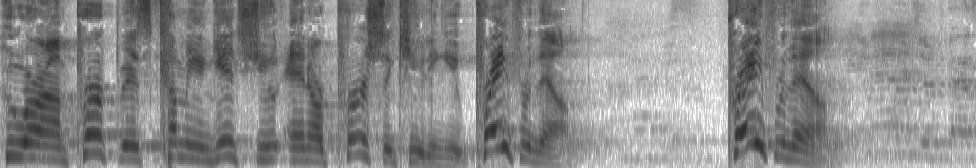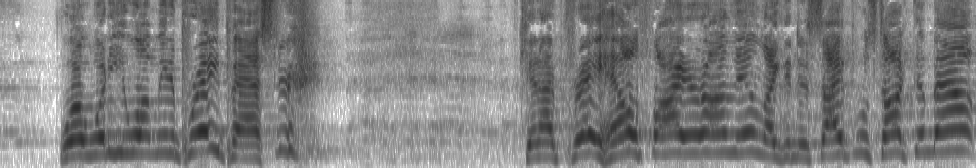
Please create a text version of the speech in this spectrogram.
who are on purpose coming against you and are persecuting you. Pray for them. Pray for them. Well, what do you want me to pray, Pastor? Can I pray hellfire on them like the disciples talked about?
